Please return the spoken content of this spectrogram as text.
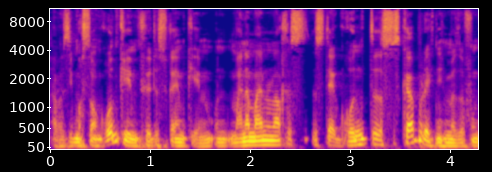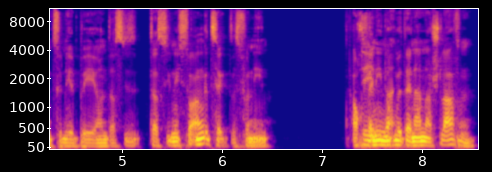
Aber sie muss doch einen Grund geben für das Fremdgehen. Und meiner Meinung nach ist, ist der Grund, dass es körperlich nicht mehr so funktioniert bei ihr und dass sie, dass sie nicht so angezeckt ist von ihm. Auch wenn die noch miteinander schlafen.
